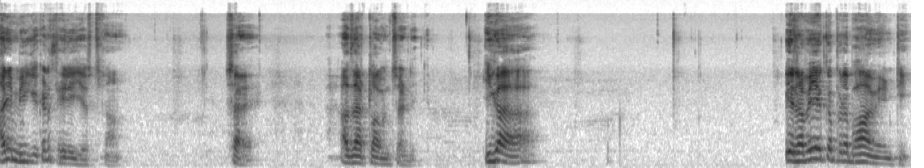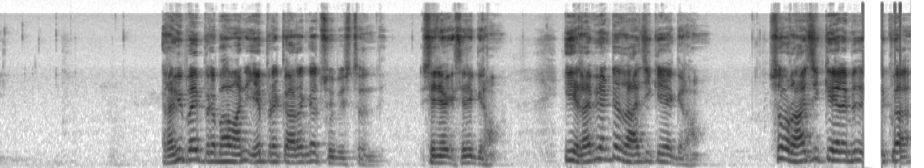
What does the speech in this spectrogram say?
అని మీకు ఇక్కడ తెలియజేస్తున్నాను. సరే అది అట్లా ఉంచండి. ఇక ఈ రవి యొక్క ప్రభావం ఏంటి? రవిపై ప్రభావాన్ని ఏ ప్రకారంగా చూపిస్తుంది? శని శనిగ్రహం. ఈ రవి అంటే రాజకీయ గ్రహం. సో రాజకీయాల మీద ఎక్కువ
